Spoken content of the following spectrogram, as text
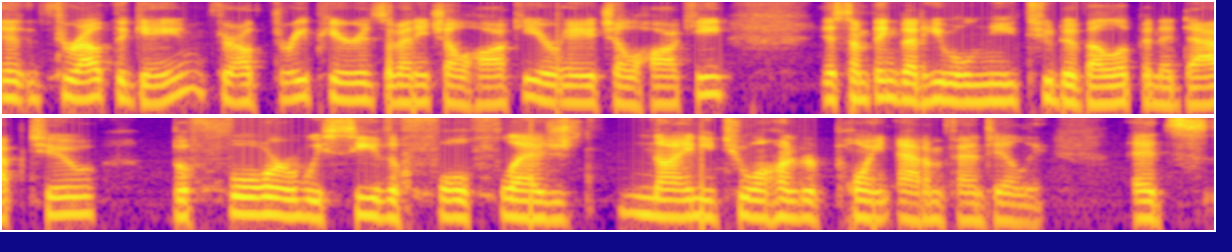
in, throughout the game, throughout three periods of NHL hockey or AHL hockey, is something that he will need to develop and adapt to before we see the full fledged 90 to 100 point Adam Fantilli. It's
